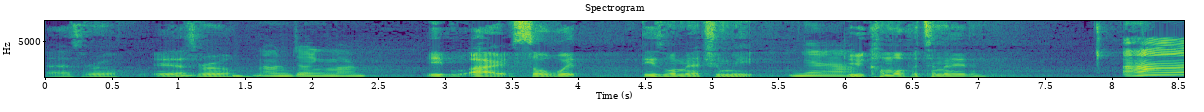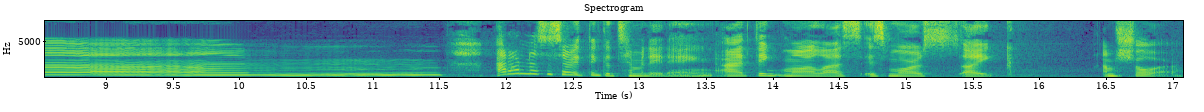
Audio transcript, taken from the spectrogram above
That's real. Yeah, that's real. Not what I'm doing anymore. Even, all right. So with these women that you meet, Yeah. do you come off intimidating? Um, necessarily think intimidating. I think more or less it's more like I'm sure.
